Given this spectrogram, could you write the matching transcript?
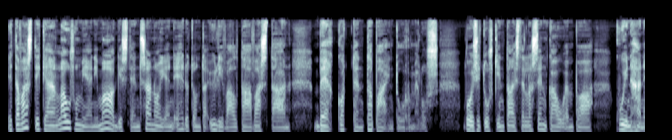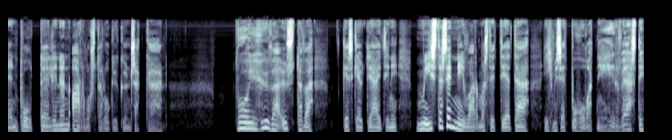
että vastikään lausumieni maagisten sanojen ehdotonta ylivaltaa vastaan Berkotten tapainturmelus voisi tuskin taistella sen kauempaa kuin hänen puutteellinen arvostelukykynsäkään. Voi hyvä ystävä, keskeytti äitini. Mistä sen niin varmasti tietää? Ihmiset puhuvat niin hirveästi.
